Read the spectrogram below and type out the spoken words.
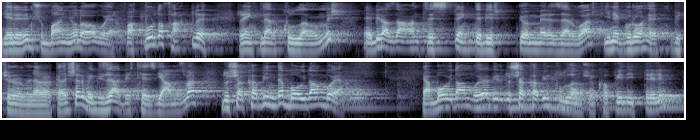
Gelelim şu banyo lavaboya. Bak burada farklı renkler kullanılmış. E, Biraz daha antresit renkte bir gömme rezervuar. Yine Grohe bütün ürünler arkadaşlar ve güzel bir tezgahımız var. Duşakabin de boydan boya. Yani boydan boya bir duşakabin kullanmış. Şöyle kapıyı da ittirelim.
